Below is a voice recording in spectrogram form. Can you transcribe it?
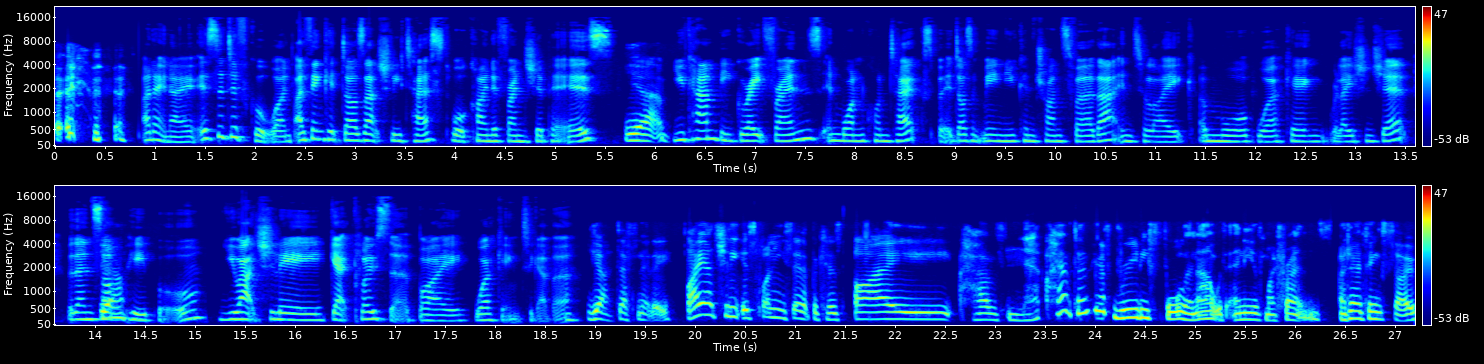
I don't know. It's a difficult one. I think it does actually test what kind of friendship it is. yeah. You can be great friends in one context, but it doesn't mean you can transfer that into like a more working relationship. But then some Yeah. people, you actually get closer by working together. Yeah, definitely. I actually, it's funny you say that because I have, ne- I have, don't think I've really fallen out with any of my friends. I don't think so.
